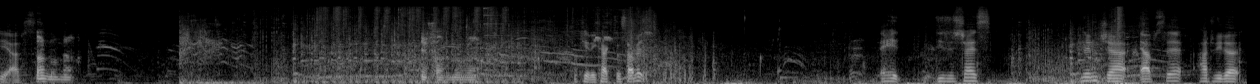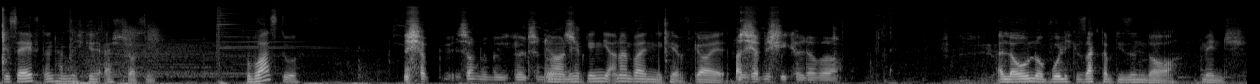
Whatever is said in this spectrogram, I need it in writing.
die Erbsen. Sonnenblume. Die Sonnenblume. Okay, die Kaktus habe ich. Ey, diese scheiß Ninja-Erbse hat wieder gesaved und hat mich erschossen. Wo warst du? Ich hab Sonnenblume gekillt Ja, und ich habe gegen die anderen beiden gekämpft. Geil. Also ich hab nicht gekillt, aber... Alone, obwohl ich gesagt habe, die sind da. Mensch.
